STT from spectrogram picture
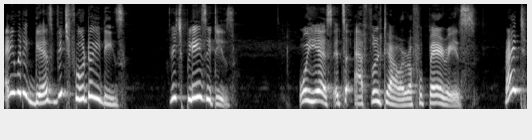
anybody guess which photo it is which place it is oh yes it's the eiffel tower of paris right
